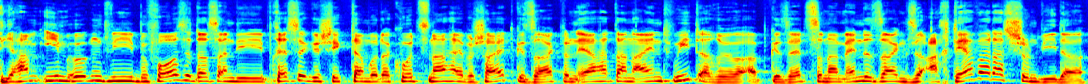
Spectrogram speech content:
die haben ihm irgendwie, bevor sie das an die Presse geschickt haben oder kurz nachher Bescheid gesagt und er hat dann einen Tweet darüber abgesetzt und am Ende sagen sie, ach, der war das schon wieder.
